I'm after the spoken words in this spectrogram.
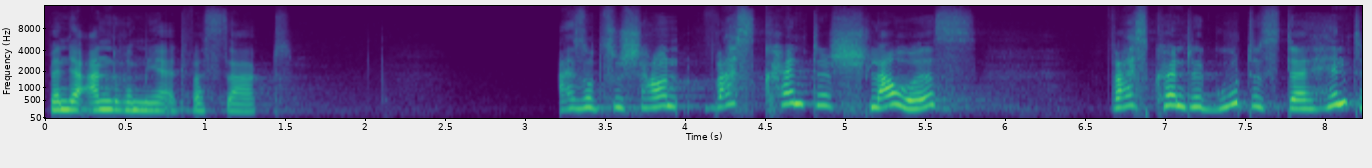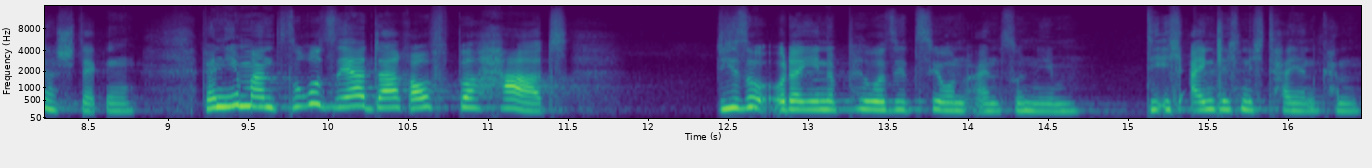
wenn der andere mir etwas sagt. Also zu schauen, was könnte Schlaues, was könnte Gutes dahinter stecken, wenn jemand so sehr darauf beharrt, diese oder jene Position einzunehmen, die ich eigentlich nicht teilen kann.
